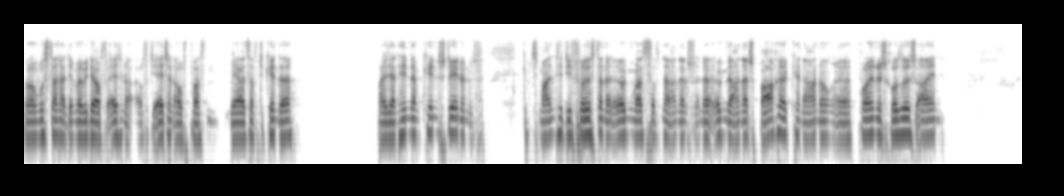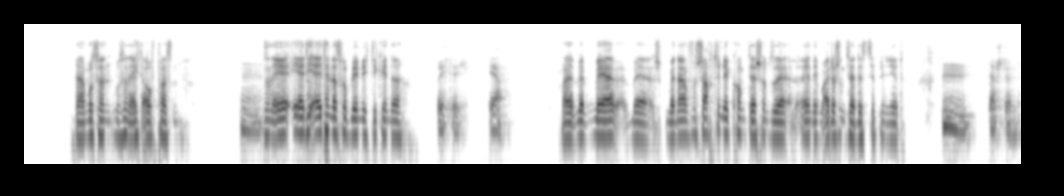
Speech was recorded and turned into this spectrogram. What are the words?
Nur man muss dann halt immer wieder auf, Eltern, auf die Eltern aufpassen, mehr als auf die Kinder weil die dann hinterm Kind stehen und gibt es manche, die flößen dann irgendwas auf einer anderen, in einer, irgendeiner anderen Sprache, keine Ahnung, äh, Polnisch, Russisch ein. Ja, muss man, muss man echt aufpassen. Hm. Das sind eher, eher die Eltern das Problem, nicht die Kinder. Richtig, ja. Weil wer, wer, wenn er auf ein Schachturnier kommt, der ist schon sehr, in dem Alter schon sehr diszipliniert. Hm, das stimmt.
